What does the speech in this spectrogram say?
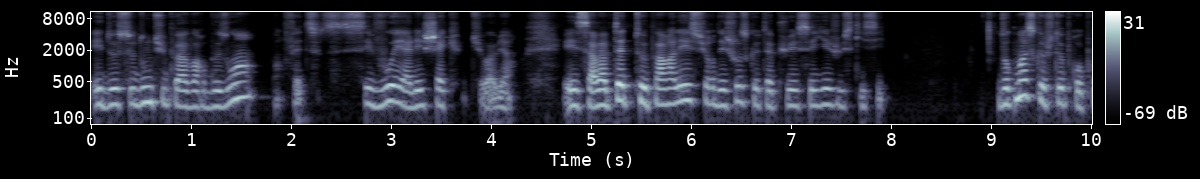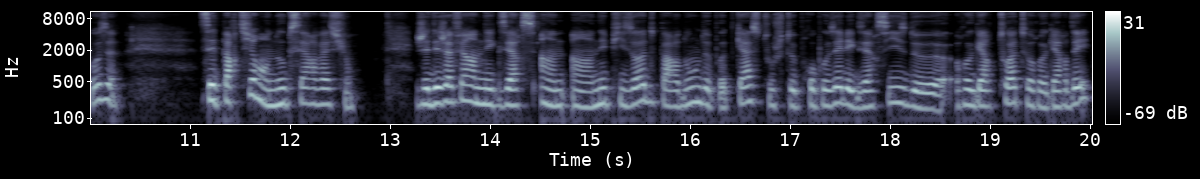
et de ce dont tu peux avoir besoin, en fait, c'est voué à l'échec, tu vois bien. Et ça va peut-être te parler sur des choses que tu as pu essayer jusqu'ici. Donc moi, ce que je te propose, c'est de partir en observation. J'ai déjà fait un, un, épisode pardon, de podcast où je te proposais l'exercice de regarde-toi te regarder.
